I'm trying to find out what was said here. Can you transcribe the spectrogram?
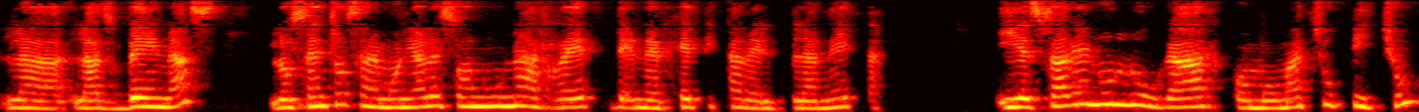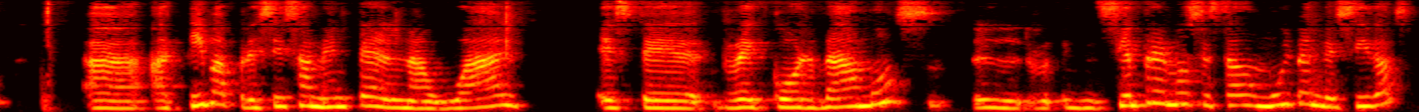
las venas, los centros ceremoniales son una red de energética del planeta. Y estar en un lugar como Machu Picchu activa precisamente el Nahual. Este, recordamos, siempre hemos estado muy bendecidos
